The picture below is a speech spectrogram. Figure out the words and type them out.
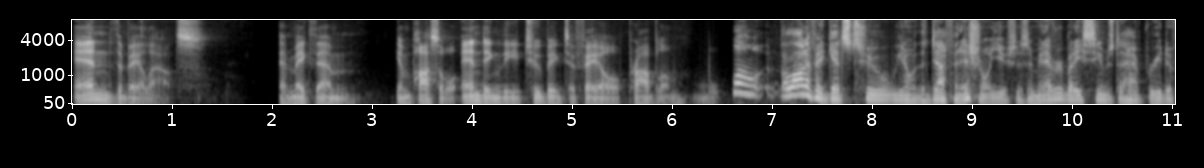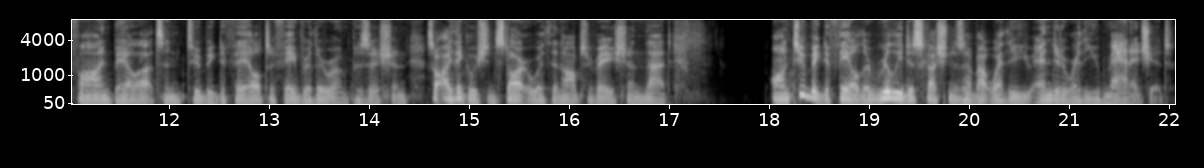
end the bailouts and make them impossible, ending the too big to fail problem. Well, a lot of it gets to, you know, the definitional uses. I mean, everybody seems to have redefined bailouts and too big to fail to favor their own position. So I think we should start with an observation that on too big to fail, the really discussion is about whether you end it or whether you manage it.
